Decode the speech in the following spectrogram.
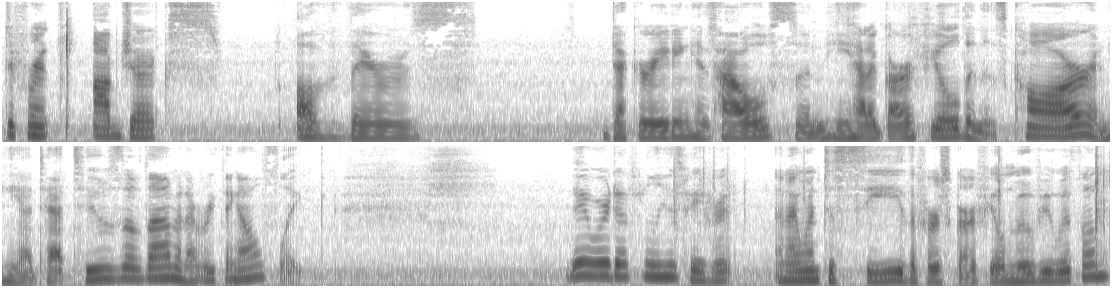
different objects of theirs decorating his house. And he had a Garfield in his car and he had tattoos of them and everything else. Like they were definitely his favorite. And I went to see the first Garfield movie with him.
